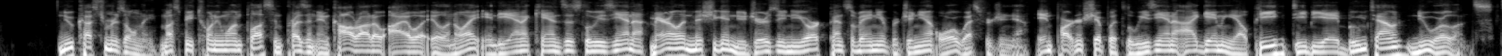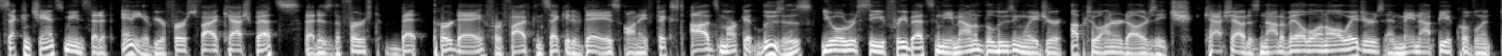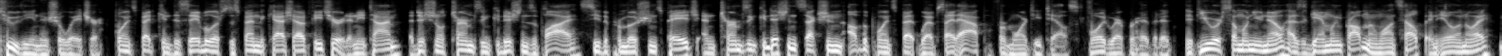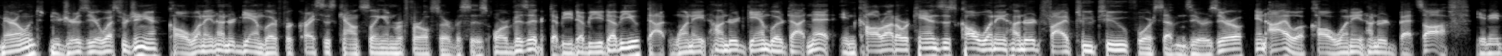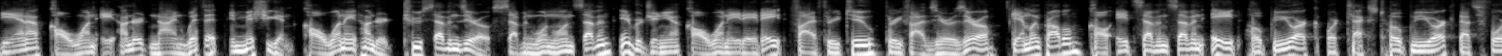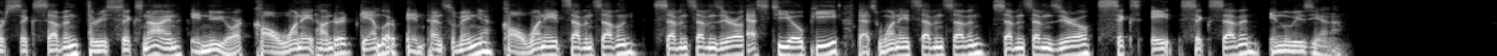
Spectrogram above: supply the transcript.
New customers only. Must be 21 plus and present in Colorado, Iowa, Illinois, Indiana, Kansas, Louisiana, Maryland, Michigan, New Jersey, New York, Pennsylvania, Virginia, or West Virginia. In partnership with Louisiana iGaming LP, DBA Boomtown, New Orleans. Second chance means that if any of your first five cash bets, that is the first bet per day for five consecutive days on a fixed odds market loses, you will receive free bets in the amount of the losing wager up to $100 each. Cash out is not available on all wagers and may not be equivalent to the initial wager. PointsBet can disable or suspend the cash out feature at any time. Additional terms and conditions apply. See the promotions page and terms and conditions section of the PointsBet website app for more details. Void where prohibited. If you or someone you know has a gambling problem and wants help in Illinois, Maryland, New Jersey, or West Virginia, call 1 800 Gambler for crisis counseling and referral services or visit www.1800gambler.net. In Colorado or Kansas, call 1 800 522 4700. In Iowa, call 1 800 BETS OFF. In Indiana, call 1 800 9 with it. In Michigan, call 1 800 270 7117. In Virginia, call 1 888 532 3500. Gambling problem? Call 877 8 HOPE New York or text HOPE New York. That's 467 369. In New York, call 1 800 Gambler. In Pennsylvania, call 1 877 770 STOP. That's 1 877 770 6867. In Louisiana.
